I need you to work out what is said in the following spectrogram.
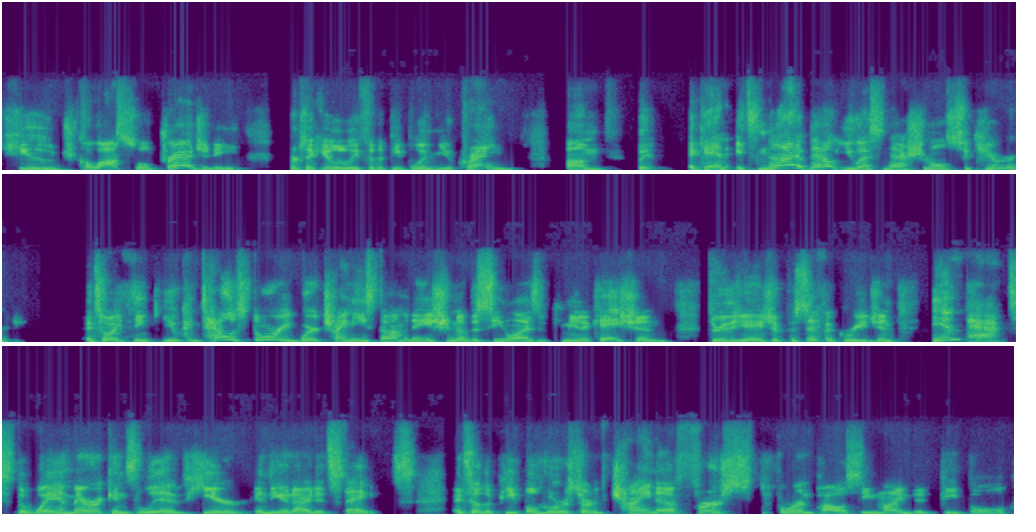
huge, colossal tragedy, particularly for the people in Ukraine. Um, but again, it's not about US national security. And so I think you can tell a story where Chinese domination of the sea lines of communication through the Asia Pacific region impacts the way Americans live here in the United States. And so the people who are sort of China first foreign policy minded people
